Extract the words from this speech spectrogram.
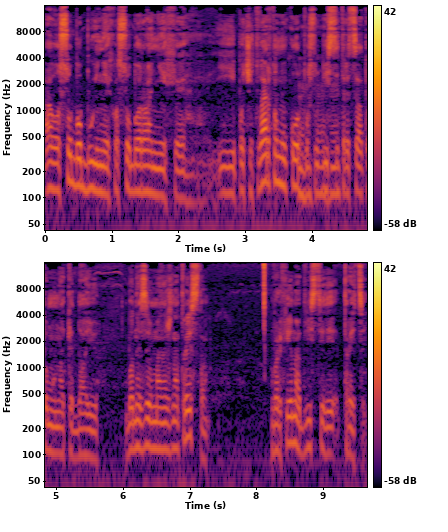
а особо буйних, особо ранніх. е, І по четвертому корпусу, Мгм, мгм. 230-му накидаю. Бо низи в мене ж на 300, верхи на 230.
